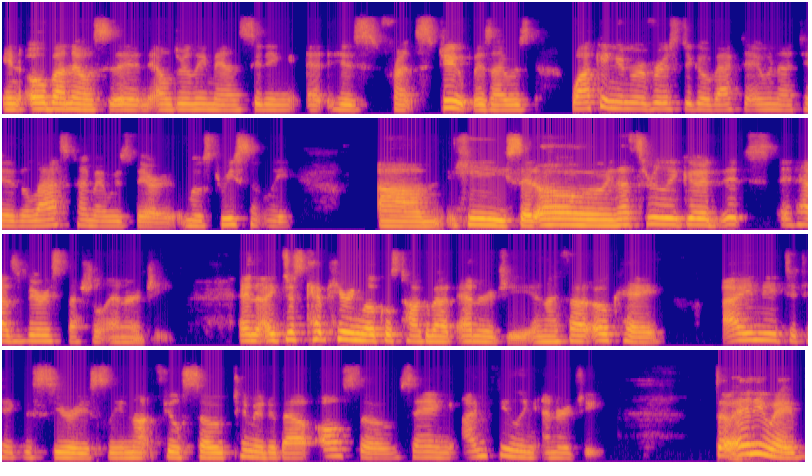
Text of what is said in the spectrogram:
in Obanos, an elderly man sitting at his front stoop, as I was walking in reverse to go back to Eunate the last time I was there, most recently, um, he said, "Oh, that's really good. It's it has very special energy." And I just kept hearing locals talk about energy, and I thought, okay, I need to take this seriously and not feel so timid about also saying I'm feeling energy. So anyway,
